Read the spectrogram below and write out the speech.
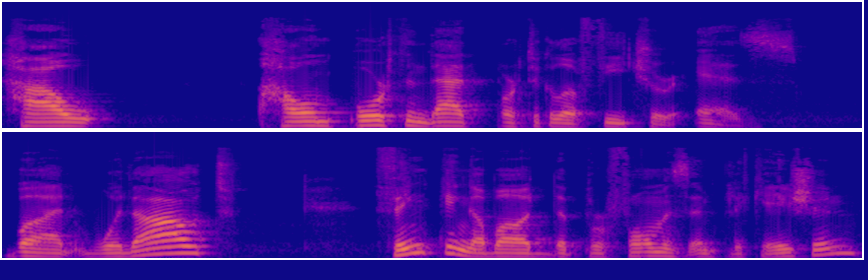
how how important that particular feature is. But without thinking about the performance implication,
